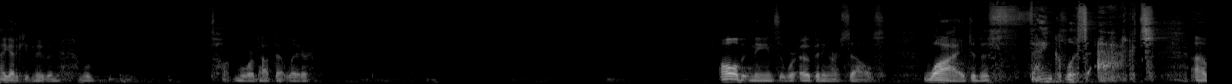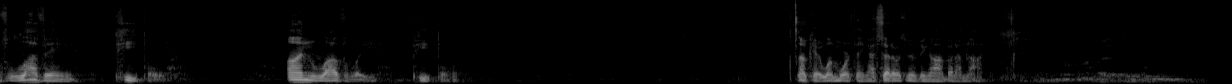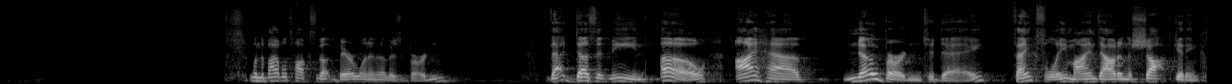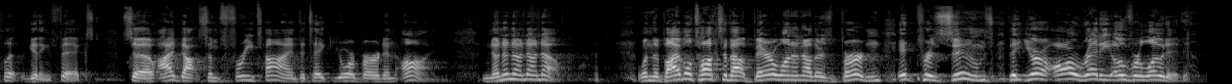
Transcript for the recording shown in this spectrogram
I got to keep moving. We'll talk more about that later. All of it means that we're opening ourselves. Why? To the thankless act of loving people, unlovely people. Okay, one more thing. I said I was moving on, but I'm not. When the Bible talks about bear one another's burden, that doesn't mean, oh, I have no burden today. Thankfully, mine's out in the shop getting, getting fixed. So I've got some free time to take your burden on. No, no, no, no, no. When the Bible talks about bear one another's burden, it presumes that you're already overloaded.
